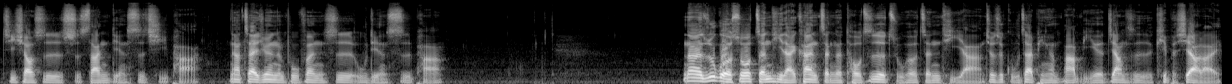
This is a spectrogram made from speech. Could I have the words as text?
绩效是十三点四七趴。那债券的部分是五点四趴。那如果说整体来看，整个投资的组合整体啊，就是股债平衡八比二这样子 keep 下来，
